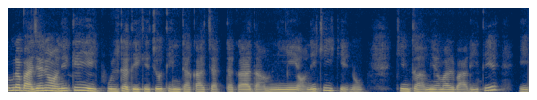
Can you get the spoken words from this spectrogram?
তোমরা বাজারে অনেকেই এই ফুলটা দেখেছ তিন টাকা চার টাকা দাম নিয়ে অনেকেই কেনো। কিন্তু আমি আমার বাড়িতে এই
